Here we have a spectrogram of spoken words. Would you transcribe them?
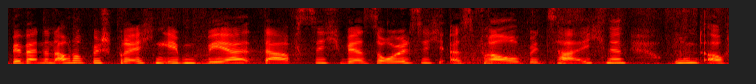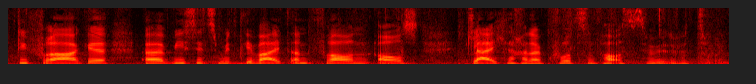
Wir werden dann auch noch besprechen, eben wer darf sich, wer soll sich als Frau bezeichnen und auch die Frage, äh, wie sieht es mit Gewalt an Frauen aus. Gleich nach einer kurzen Pause sind wir wieder zurück.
